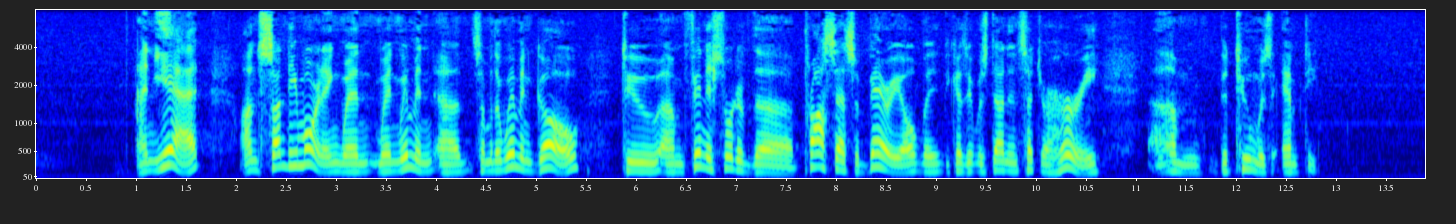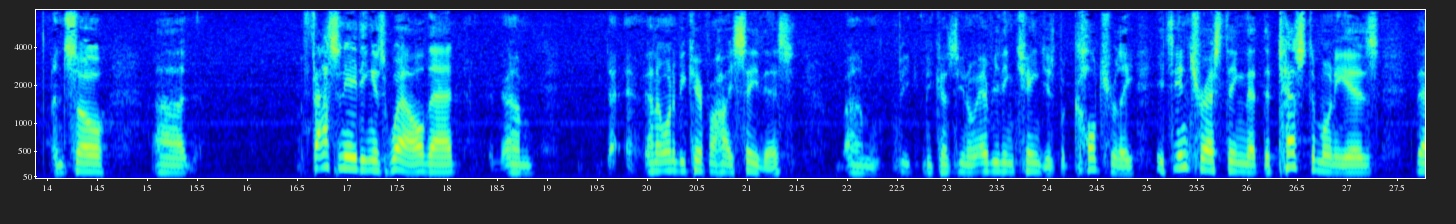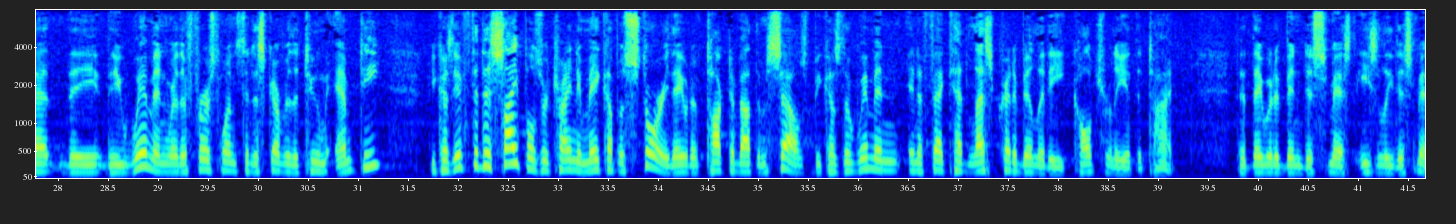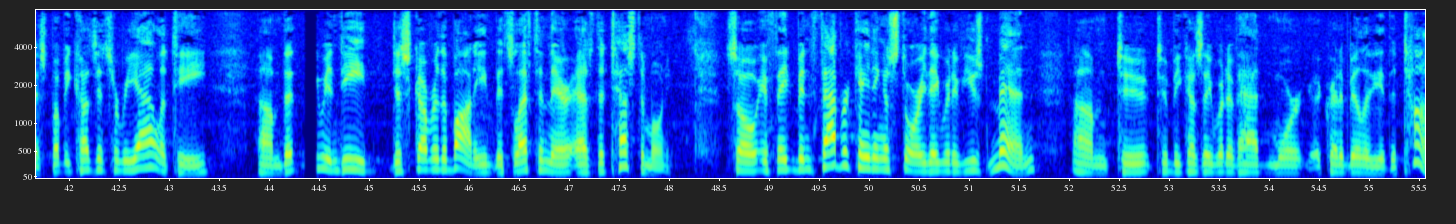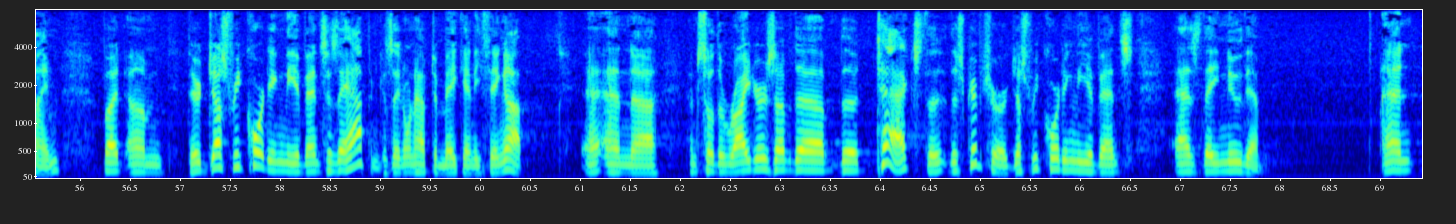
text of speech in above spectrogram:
And yet, on Sunday morning, when, when women, uh, some of the women go to um, finish sort of the process of burial, because it was done in such a hurry, um, the tomb was empty. And so, uh, fascinating as well that, um, and I want to be careful how I say this, um, be, because you know everything changes. But culturally, it's interesting that the testimony is that the the women were the first ones to discover the tomb empty, because if the disciples were trying to make up a story, they would have talked about themselves. Because the women, in effect, had less credibility culturally at the time, that they would have been dismissed, easily dismissed. But because it's a reality. Um, that you indeed discover the body that's left in there as the testimony. So if they'd been fabricating a story, they would have used men um, to, to because they would have had more credibility at the time. But um, they're just recording the events as they happen because they don't have to make anything up. And, uh, and so the writers of the, the text, the, the scripture, are just recording the events as they knew them. And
